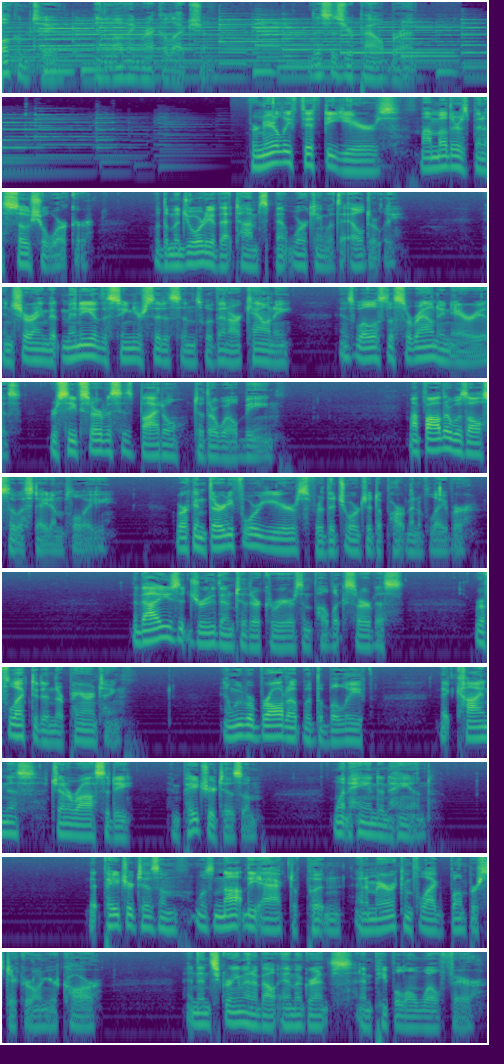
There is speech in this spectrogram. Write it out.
Welcome to In Loving Recollection. This is your pal Brent. For nearly 50 years, my mother has been a social worker, with the majority of that time spent working with the elderly, ensuring that many of the senior citizens within our county, as well as the surrounding areas, receive services vital to their well being. My father was also a state employee, working 34 years for the Georgia Department of Labor. The values that drew them to their careers in public service reflected in their parenting, and we were brought up with the belief that kindness, generosity, and patriotism went hand in hand. That patriotism was not the act of putting an American flag bumper sticker on your car and then screaming about immigrants and people on welfare,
